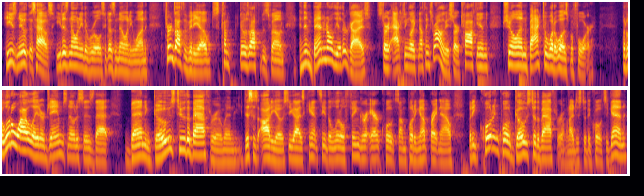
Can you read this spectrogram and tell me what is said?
he's new at this house. He doesn't know any of the rules. He doesn't know anyone. Turns off the video, just of goes off of his phone. And then Ben and all the other guys start acting like nothing's wrong. They start talking, chilling, back to what it was before. But a little while later, James notices that Ben goes to the bathroom, and this is audio, so you guys can't see the little finger air quotes I'm putting up right now. But he quote unquote goes to the bathroom, and I just did the quotes again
